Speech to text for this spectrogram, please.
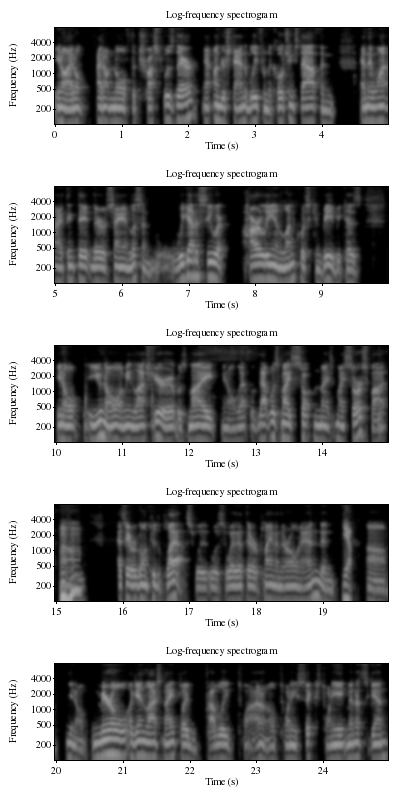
You know, I don't, I don't know if the trust was there, understandably, from the coaching staff, and and they want. I think they they're saying, listen, we got to see what Harley and Lundkvist can be because, you know, you know, I mean, last year it was my, you know, that that was my my my sore spot. Mm-hmm. Um, as they were going through the playoffs was, was the way that they were playing on their own end. And, yep. Um, you know, Miro again last night played probably, tw- I don't know, 26, 28 minutes again.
